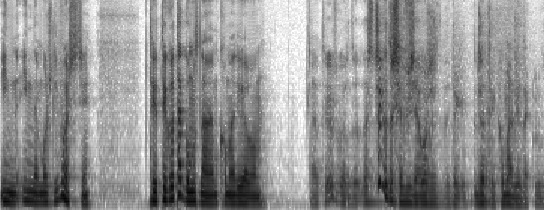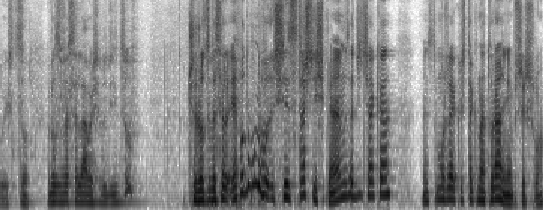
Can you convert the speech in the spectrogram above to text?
in, inne możliwości. Ty, tylko taką znałem komediową. A to już bardzo... A z czego to się wzięło, że ty, że ty komedię tak lubiłeś? Co, rozweselałeś rodziców? Czy rozwesel... Ja podobno się strasznie śmiałem za dzieciaka, więc to może jakoś tak naturalnie przyszło.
